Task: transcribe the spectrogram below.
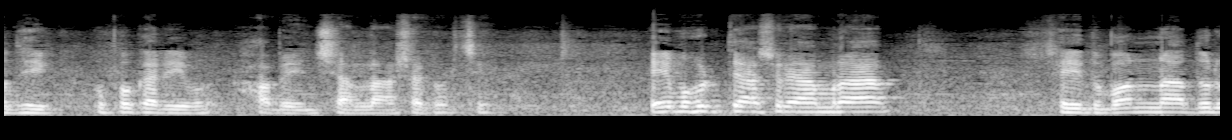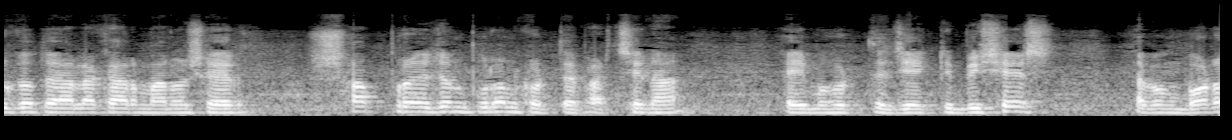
অধিক উপকারী হবে ইনশাল্লাহ আশা করছি। এই মুহূর্তে আসলে আমরা সেই বন্যা দুর্গত এলাকার মানুষের সব প্রয়োজন পূরণ করতে পারছি না। এই মুহূর্তে যে একটি বিশেষ এবং বড়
